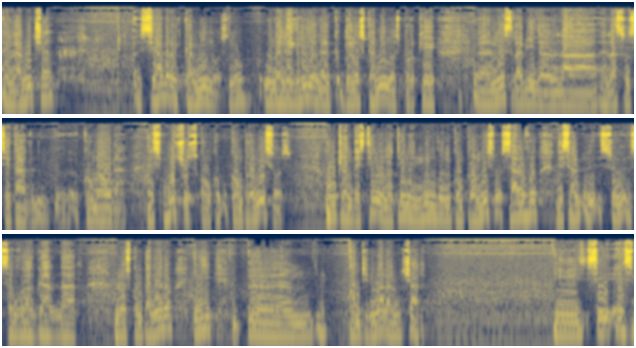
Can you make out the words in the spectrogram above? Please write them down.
en la lucha, eh, se abren caminos, ¿no? Una alegría de los caminos, porque eh, nuestra vida en la, sociedad como ahora es muchos compromisos. Un clandestino no tiene ningún compromiso salvo de salvaguardar los compañeros y eh, continuar a luchar y sí, es,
